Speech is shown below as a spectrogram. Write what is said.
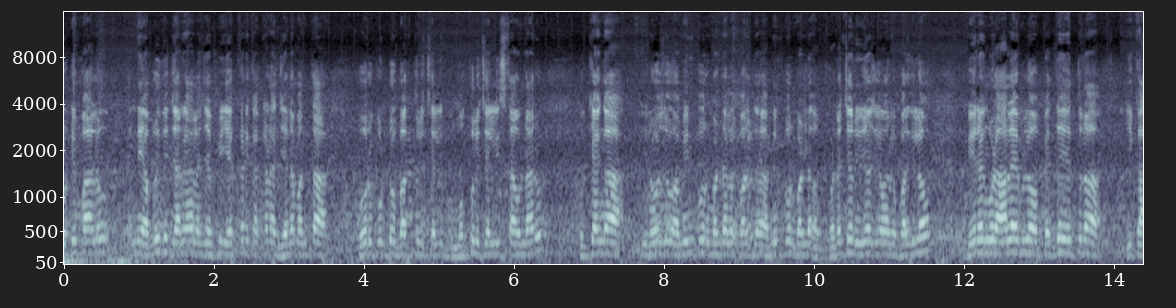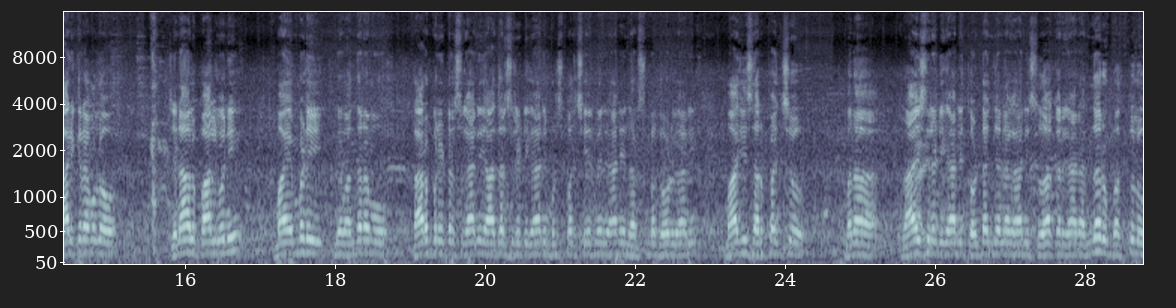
కుటుంబాలు అన్ని అభివృద్ధి జరగాలని చెప్పి ఎక్కడికక్కడ జనమంతా కోరుకుంటూ భక్తులు చెల్లి మొక్కులు చెల్లిస్తూ ఉన్నారు. ముఖ్యంగా ఈరోజు అమీన్పూర్ మండల పరిధి అమీన్పూర్ మండల వడచూరు నియోజకవర్గ పరిధిలో బీరంగూడ ఆలయంలో పెద్ద ఎత్తున ఈ కార్యక్రమంలో జనాలు పాల్గొని మా ఎంబడి మేమందరము కార్పొరేటర్స్ కానీ ఆదర్శ్ రెడ్డి కానీ మున్సిపల్ చైర్మన్ కానీ నరసింహగౌడ్ కానీ మాజీ సర్పంచ్ మన రాజేష్ రెడ్డి కానీ తొండంజన కానీ సుధాకర్ కానీ అందరూ భక్తులు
